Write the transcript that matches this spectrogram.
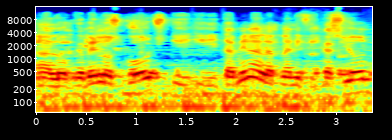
a lo que ven los coaches y, y también a la planificación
